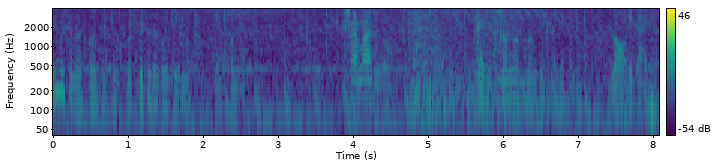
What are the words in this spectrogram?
Think prisoner is going to you. but Prisoner is going to you. Yeah, from forget. SMA itu. Ready? No, no, no, not yet, not yet. No, he died. Yeah.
